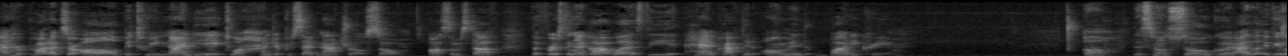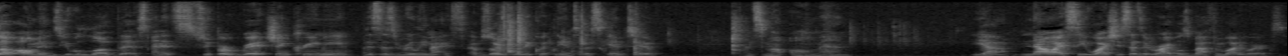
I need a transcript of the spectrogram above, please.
and her products are all between 98 to 100% natural. So awesome stuff. The first thing I got was the handcrafted almond body cream. Oh, this smells so good. I if you love almonds, you will love this. And it's super rich and creamy. This is really nice. Absorbs really quickly into the skin too. And smell, oh man. Yeah, now I see why she says it rivals Bath & Body Works.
